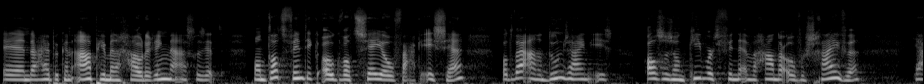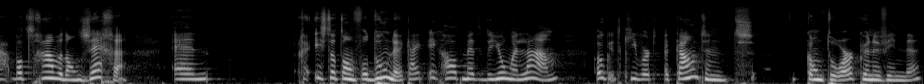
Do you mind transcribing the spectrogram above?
En daar heb ik een aapje met een gouden ring naast gezet. Want dat vind ik ook wat SEO vaak is. Hè? Wat wij aan het doen zijn is, als we zo'n keyword vinden en we gaan daarover schrijven, ja, wat gaan we dan zeggen? En is dat dan voldoende? Kijk, ik had met de jonge Laan ook het keyword accountant kantoor kunnen vinden.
